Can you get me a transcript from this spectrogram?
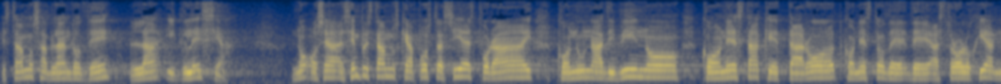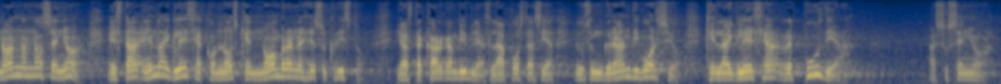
estamos hablando de la iglesia. No, o sea, siempre estamos que apostasía es por ahí, con un adivino, con esta que tarot, con esto de, de, astrología. No, no, no, Señor. Está en la iglesia con los que nombran a Jesucristo y hasta cargan Biblias. La apostasía es un gran divorcio que la iglesia repudia a su Señor.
